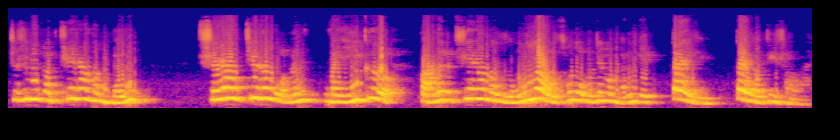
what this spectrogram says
就是那个天上的门。神要借着我们每一个，把那个天上的荣耀从我们这个门给带领带到地上来。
